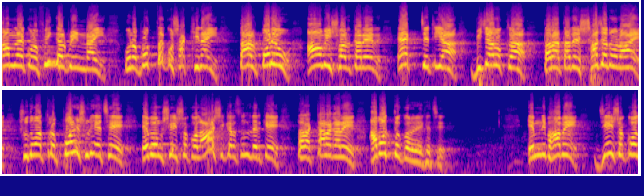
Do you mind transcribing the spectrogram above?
মামলায় কোনো ফিঙ্গারপ্রিন্ট নাই, কোনো প্রত্যক্ষ সাক্ষী নাই তারপরেও আওয়ামী সরকারের একচেটিয়া বিচারকরা তারা তাদের সাজানো রায় শুধুমাত্র পরে শুনিয়েছে এবং সেই সকল আশিক রাসুলদেরকে তারা কারাগারে আবদ্ধ করে রেখেছে। এমনিভাবে যে সকল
